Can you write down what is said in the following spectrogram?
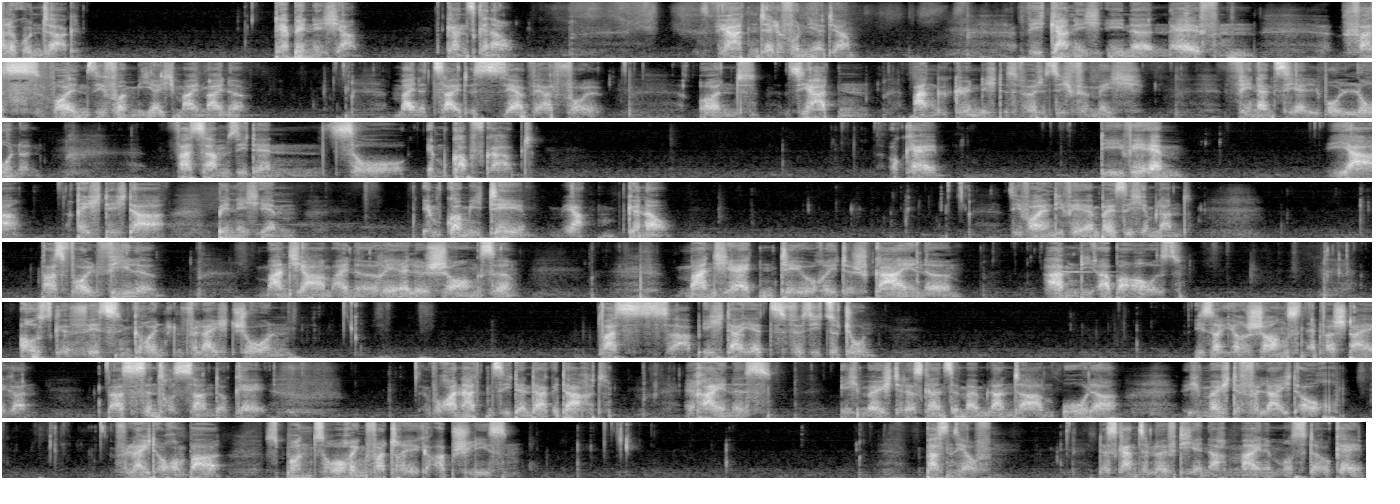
Hallo, guten Tag. Der bin ich, ja. Ganz genau. Wir hatten telefoniert, ja. Wie kann ich Ihnen helfen? Was wollen Sie von mir? Ich meine, meine, meine Zeit ist sehr wertvoll. Und Sie hatten angekündigt, es würde sich für mich finanziell wohl lohnen. Was haben Sie denn so im Kopf gehabt? Okay. Die WM. Ja, richtig, da bin ich im, im Komitee. Ja, genau. Sie wollen die WM bei sich im Land. Das wollen viele. Manche haben eine reelle Chance. Manche hätten theoretisch keine, haben die aber aus. Aus gewissen Gründen vielleicht schon. Was hab ich da jetzt für Sie zu tun? Ich soll Ihre Chancen etwas steigern. Das ist interessant, okay. Woran hatten Sie denn da gedacht? Reines, ich möchte das Ganze in meinem Land haben oder ich möchte vielleicht auch, vielleicht auch ein paar Sponsoring-Verträge abschließen. Passen Sie auf. Das Ganze läuft hier nach meinem Muster, okay?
